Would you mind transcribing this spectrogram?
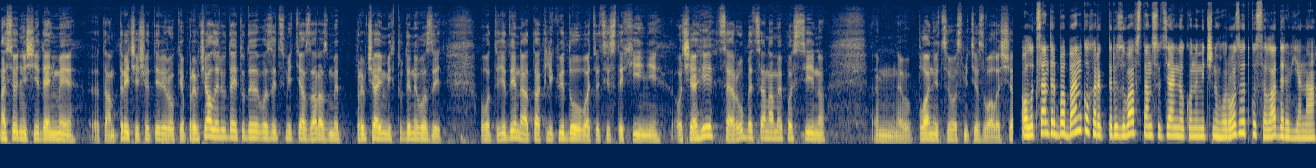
на сьогоднішній день ми е, там 3 чи 4 роки привчали людей туди возити сміття. Зараз ми привчаємо їх туди не возити. От єдине, так ліквідовувати ці стихійні очаги, це робиться нами постійно в плані цього сміттєзвалища. Олександр Бабенко характеризував стан соціально-економічного розвитку села Дерев'яна.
